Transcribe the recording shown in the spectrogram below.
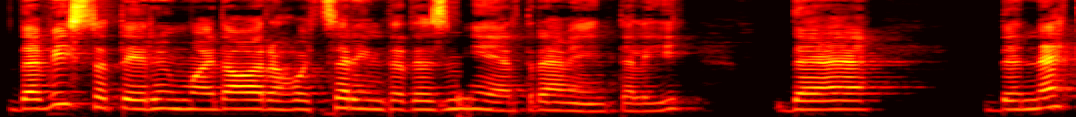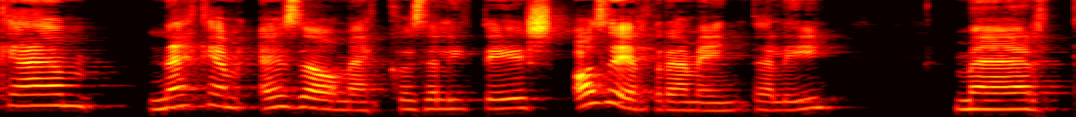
de visszatérünk majd arra, hogy szerinted ez miért reményteli, de, de nekem, nekem ez a megközelítés azért reményteli, mert,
